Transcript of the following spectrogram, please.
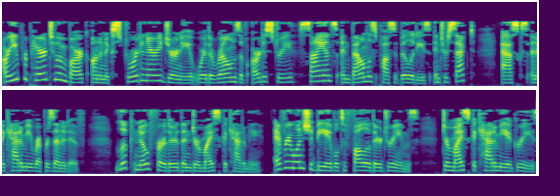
Are you prepared to embark on an extraordinary journey where the realms of artistry, science, and boundless possibilities intersect? asks an Academy representative. Look no further than Dermysk Academy. Everyone should be able to follow their dreams. Dermysk Academy agrees,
